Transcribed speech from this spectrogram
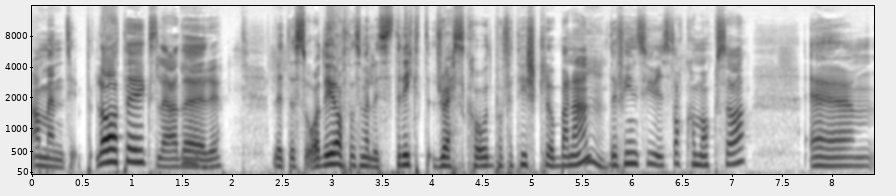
ja, men typ latex, läder, mm. lite så. Det är oftast en väldigt strikt dresscode på fetischklubbarna. Mm. Det finns ju i Stockholm också. Ehm,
